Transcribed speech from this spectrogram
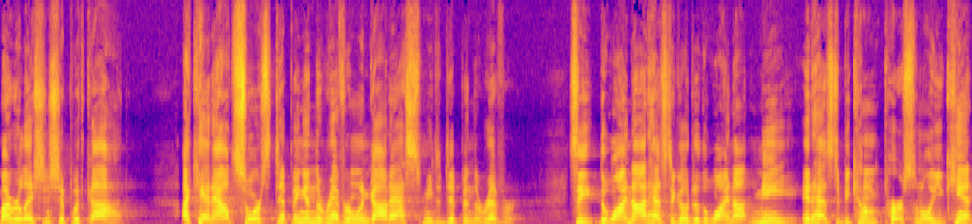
my relationship with God. I can't outsource dipping in the river when God asks me to dip in the river. See, the why not has to go to the why not me. It has to become personal. You can't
